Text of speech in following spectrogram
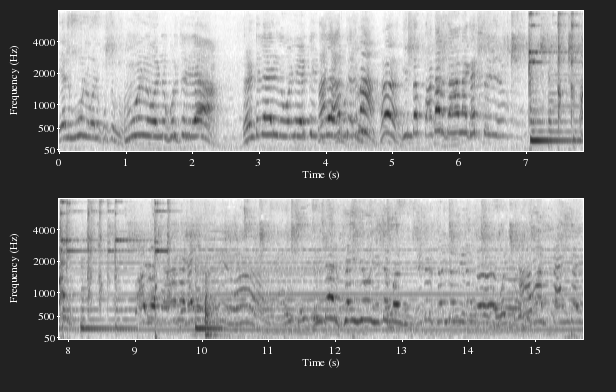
என் மூணு ஒண்ணு கொடுத்துருங்க மூணு ஒண்ணு கொடுத்துறியா ரெண்டு தான் இருக்கு ஒண்ணு நான் யார் தெரியுமா? எடுத்து இந்த படர் கானகத்து இடர் செய்யும் இடுமன் அவன் தங்கள்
